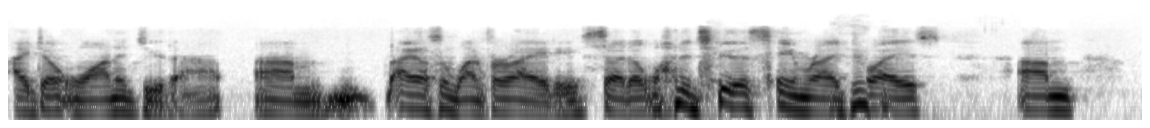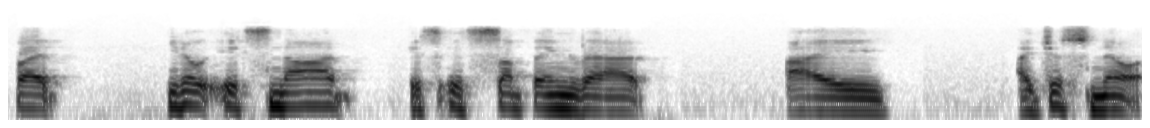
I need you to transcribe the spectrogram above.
I don't want to do that. Um, I also want variety, so I don't want to do the same ride twice. Um, but you know, it's not. It's it's something that I I just know.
